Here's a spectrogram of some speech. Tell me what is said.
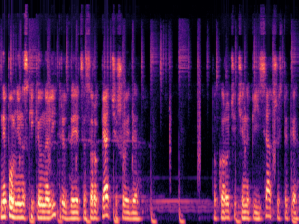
Не пам'ятаю наскільки вона літрів, здається, 45 чи що йде. То коротше, чи на 50, щось таке.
